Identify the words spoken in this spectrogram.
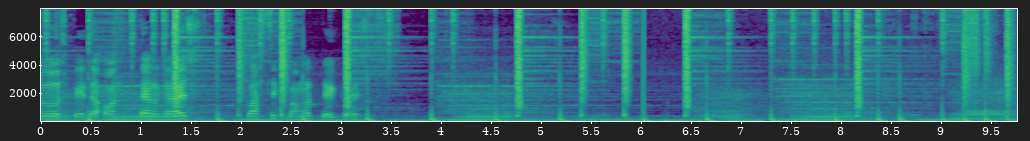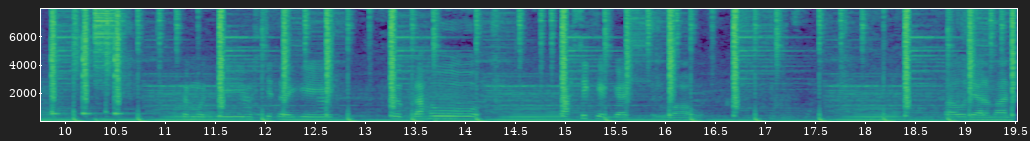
Tuh sepeda ontel guys. Plastik banget ya guys. Ketemu di masjid lagi. Tuh perahu plastik ya guys. Wow. Perahu di halaman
